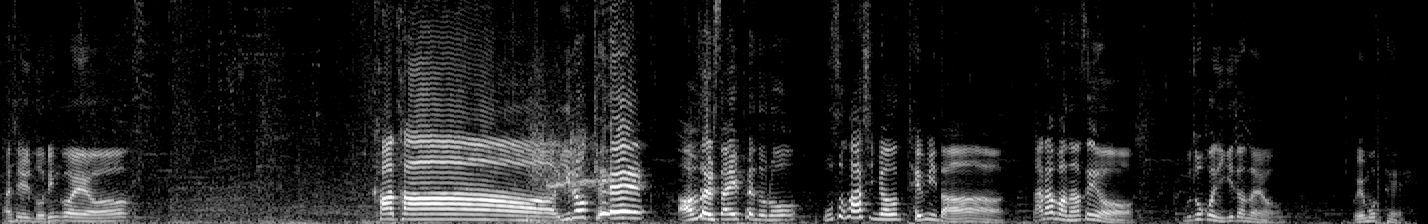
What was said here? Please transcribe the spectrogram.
사실 노린 거예요. 카타! 이렇게 암살 사이펜으로 우승하시면 됩니다 따라만 하세요. 무조건 이기잖아요. 왜 못해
